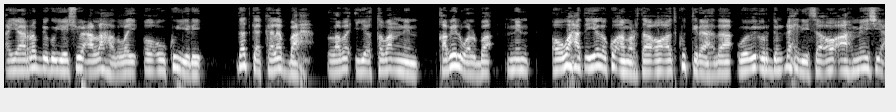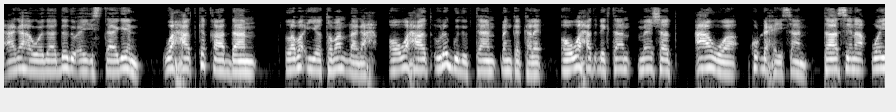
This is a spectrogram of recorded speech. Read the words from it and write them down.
ayaa rabbigu yeshuuca la hadlay oo uu ku yidhi dadka kala bax laba iyo toban nin qabiil walba nin oo waxaad iyaga ku amartaa oo aad ku tidhaahdaa webi urdun dhexdiisa oo ah meeshii cagaha wadaaddadu ay istaageen waxaad ka qaaddaan laba iyo toban dhagax oo waxaad ula gudubtaan dhanka kale oo waxaad dhigtaan meeshaad caawa ku dhexaysaan taasina way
